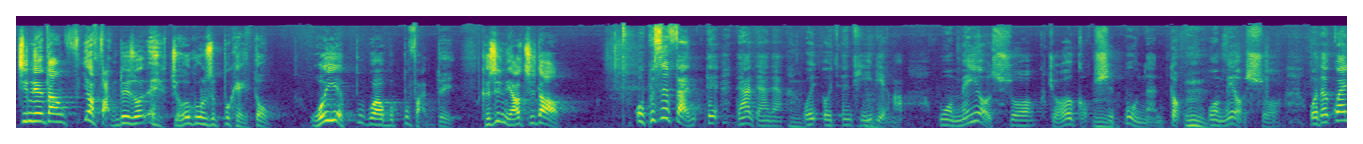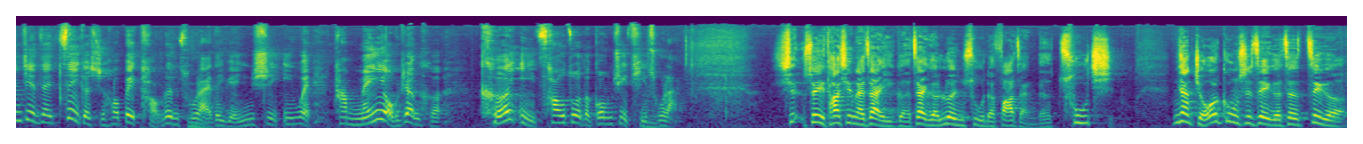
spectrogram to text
今天当要反对说，哎，九二共识不可以动，我也不不不不反对。可是你要知道。我不是反对，等下等下等下，我我先提一点啊，我没有说九二狗是不能动，我没有说，我的关键在这个时候被讨论出来的原因，是因为他没有任何可以操作的工具提出来，现所以他现在在一个在一个论述的发展的初期。你像九二共识这个，这这个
